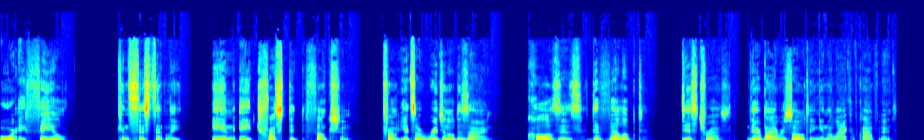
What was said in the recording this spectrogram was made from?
or a fail consistently in a trusted function from its original design causes developed distrust, thereby resulting in the lack of confidence.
